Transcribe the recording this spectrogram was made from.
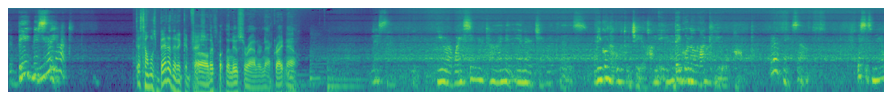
The big mistake. You're not. That's almost better than a confession. Oh, they're putting the noose around her neck right now. Listen, you are wasting your time and energy with this. We're gonna go to jail, honey. They're gonna lock you up. I don't think so. This is mail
